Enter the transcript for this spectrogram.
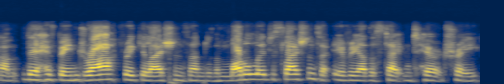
Um, there have been draft regulations under the model legislation, so every other state and territory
